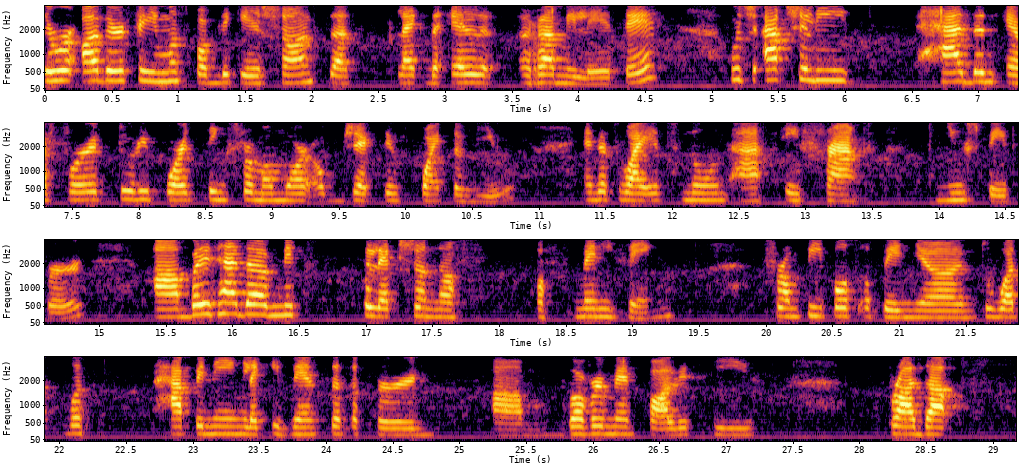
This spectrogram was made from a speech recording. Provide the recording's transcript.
There were other famous publications that like the El Ramilete, which actually had an effort to report things from a more objective point of view. And that's why it's known as a frank newspaper. Um, but it had a mixed collection of, of many things from people's opinion to what was happening, like events that occurred, um, government policies, products,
